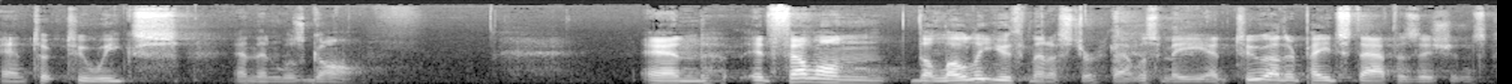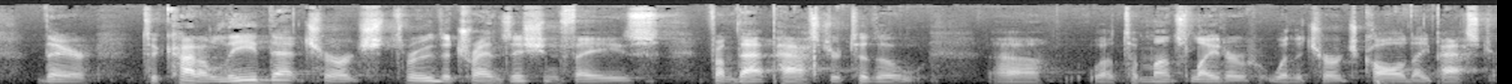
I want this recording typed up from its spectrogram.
and took two weeks, and then was gone. And it fell on the lowly youth minister, that was me, and two other paid staff positions there to kind of lead that church through the transition phase from that pastor to the, uh, well, to months later when the church called a pastor.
